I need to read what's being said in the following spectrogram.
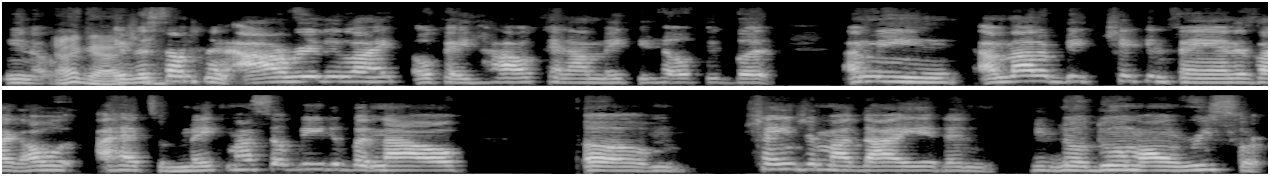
You know, I got if you. it's something I really like, okay, how can I make it healthy? But I mean, I'm not a big chicken fan. It's like oh, I had to make myself eat it, but now, um, changing my diet and you know doing my own research,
